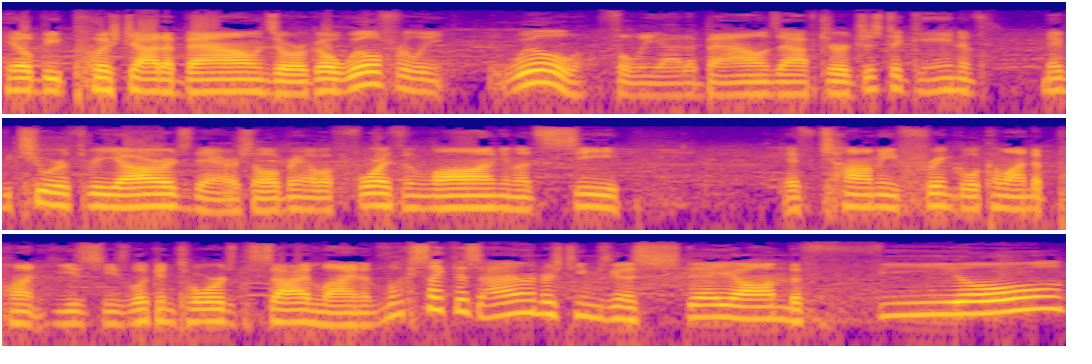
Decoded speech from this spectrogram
he'll be pushed out of bounds or go willfully, willfully out of bounds after just a gain of maybe two or three yards there. So I'll bring up a fourth and long, and let's see if Tommy Frink will come on to punt. He's, he's looking towards the sideline. It looks like this Islanders team is going to stay on the field.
